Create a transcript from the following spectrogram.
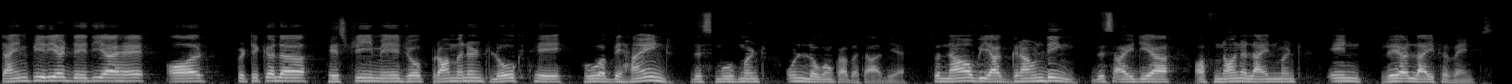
ٹائم پیریڈ دے دیا ہے اور پرٹیکولر ہسٹری میں جو پرومیننٹ لوگ تھے ہو بیہائنڈ دس موومنٹ ان لوگوں کا بتا دیا so now we are grounding this idea of non alignment in real life events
